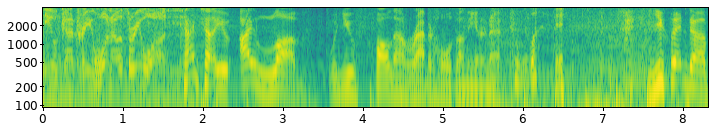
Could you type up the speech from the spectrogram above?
New Country 1031. Can I tell you, I love when you fall down rabbit holes on the internet. what? You end up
